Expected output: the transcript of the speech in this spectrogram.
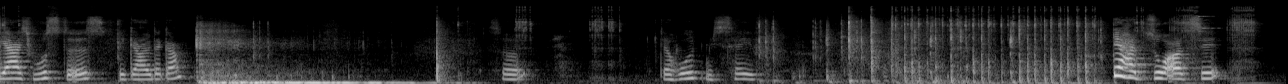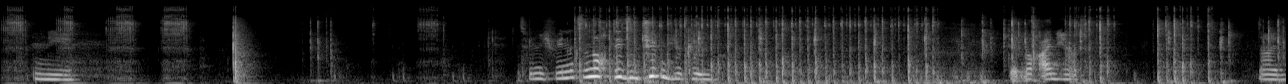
Ja, ich wusste es. Egal, Digga. So. Der holt mich safe. Der hat so AC. Nee. Jetzt will ich wenigstens noch diesen Typen hier killen. Der hat noch ein Herz. Nein.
